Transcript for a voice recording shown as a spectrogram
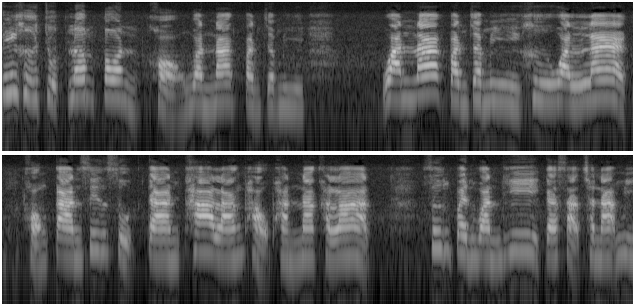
นี่คือจุดเริ่มต้นของวันนาคปัญจมี วันนาคปัญจมีคือวันแรกของการสิ้นสุดการฆ่าล้างเผ่าพันธุ์นาคราช ซึ่งเป็นวันที่กษัตริย์ชนะมี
